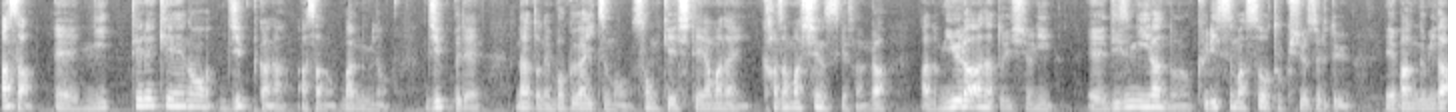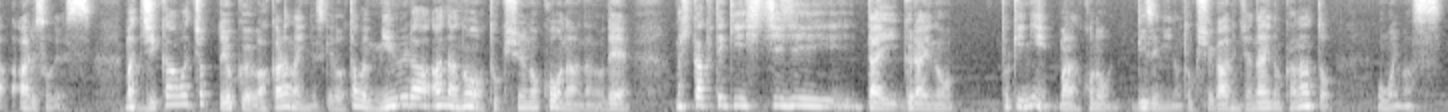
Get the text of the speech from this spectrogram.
朝、えー日テレ系の ZIP かな、朝の番組の ZIP で、なんとね、僕がいつも尊敬してやまない風間俊介さんが、あの三浦アナと一緒に、えーディズニーランドのクリスマスを特集するという、えー番組があるそうです。まあ、時間はちょっとよくわからないんですけど、多分三浦アナの特集のコーナーなので、まあ、比較的7時台ぐらいの時に、まあ、このディズニーの特集があるんじゃないのかなと思います。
